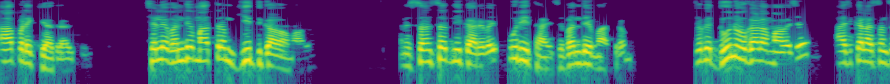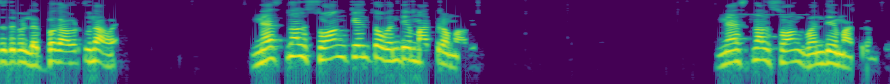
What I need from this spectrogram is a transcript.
આપણે યાદ રાખજો. છેલ્લે વંદે માતરમ ગીત ગાવામાં આવે. અને સંસદની કાર્યવાહી પૂરી થાય છે વંદે માતરમ. જોકે ધૂન વગાડવામાં આવે છે. આજકાલના સંસદ લગભગ આવડતું ના હોય. નેશનલ સોંગ કેમ તો વંદે માતરમ આવે? નેશનલ સોંગ વંદે માતરમ છે.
